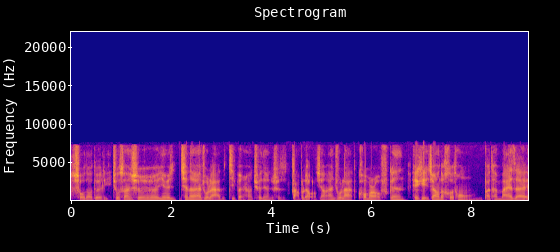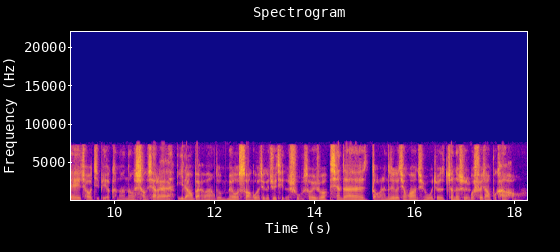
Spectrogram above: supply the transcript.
收到队里。就算是是因为现在 Andrew Ladd 基本上确定就是打不了了，像 Andrew Ladd、Komarov 跟 Hickey 这样的合同，把它埋在 AHL 级别，可能能省下来一两百万，我都没有算过这个具体的数。所以说现在导人的这个情况，其实我觉得真的是我非常不看好。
